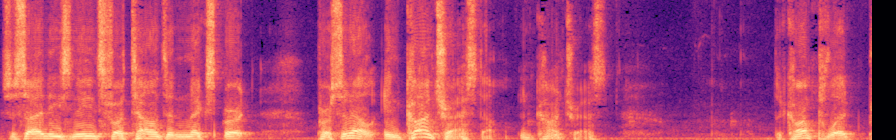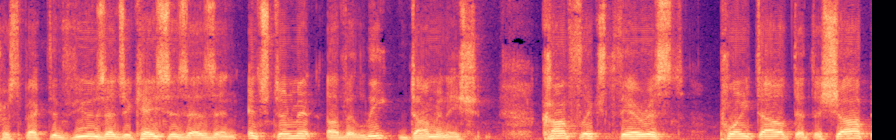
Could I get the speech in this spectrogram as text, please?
society's needs for talented and expert personnel. In contrast, though, in contrast, the conflict perspective views education as an instrument of elite domination. Conflict theorists point out that the sharp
